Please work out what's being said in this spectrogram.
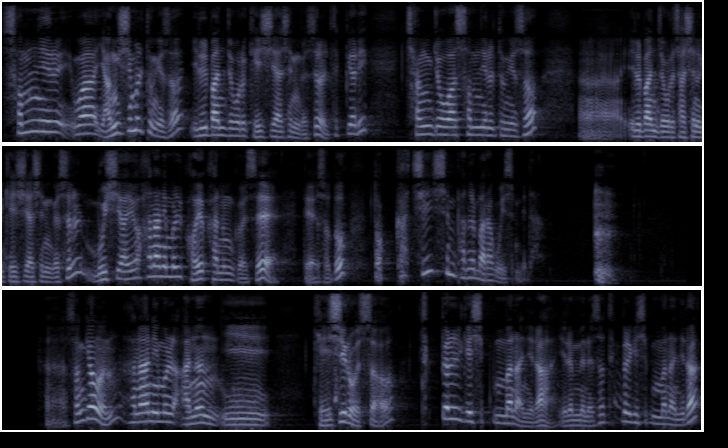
섭리와 양심을 통해서 일반적으로 계시하시는 것을 특별히 창조와 섭리를 통해서 어, 일반적으로 자신을 계시하시는 것을 무시하여 하나님을 거역하는 것에 대해서도 똑같이 심판을 말하고 있습니다. 어, 성경은 하나님을 아는 이 계시로서 특별 계시뿐만 아니라 이런 면에서 특별 계시뿐만 아니라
